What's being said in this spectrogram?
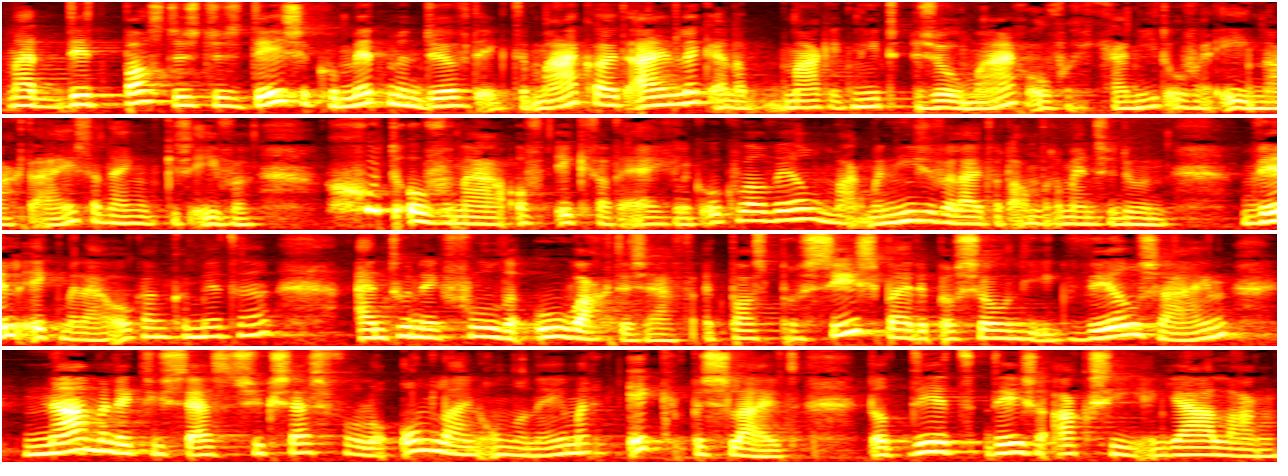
Maar dit past dus. Dus deze commitment durfde ik te maken uiteindelijk. En dat maak ik niet zomaar. Over, ik ga niet over één nacht ijs. Daar denk ik eens even goed over na of ik dat eigenlijk ook wel wil. Maakt me niet zoveel uit wat andere mensen doen. Wil ik me daar ook aan committen? En toen ik voelde, oeh, wacht eens even. Het past precies bij de persoon die ik wil zijn. Namelijk die succesvolle online ondernemer. Ik besluit dat dit, deze actie een jaar lang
